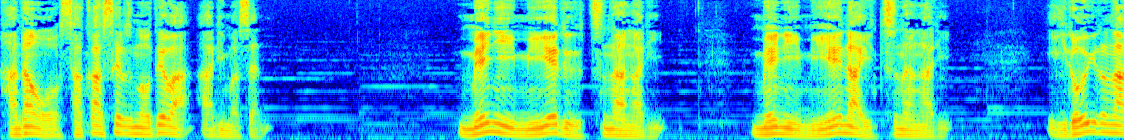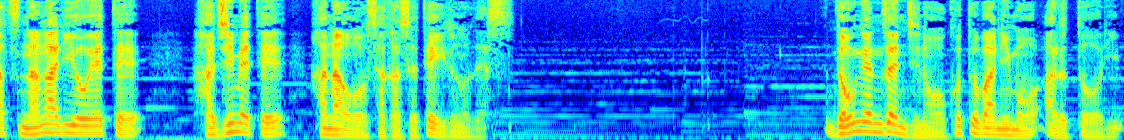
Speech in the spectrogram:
花を咲かせるのではありません。目に見えるつながり目に見えないつながりいろいろなつながりを得て初めて花を咲かせているのです。道元禅師のお言葉にもある通り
